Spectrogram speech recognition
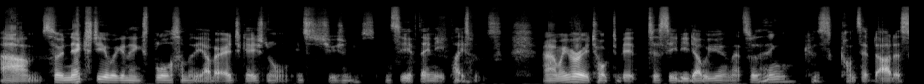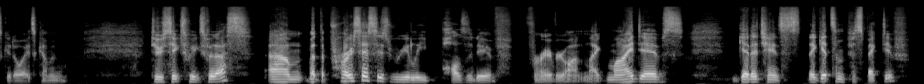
Um, so next year we're going to explore some of the other educational institutions and see if they need placements. Um, we've already talked a bit to CDW and that sort of thing because concept artists could always come and do six weeks with us. Um, but the process is really positive for everyone. Like my devs get a chance, they get some perspective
